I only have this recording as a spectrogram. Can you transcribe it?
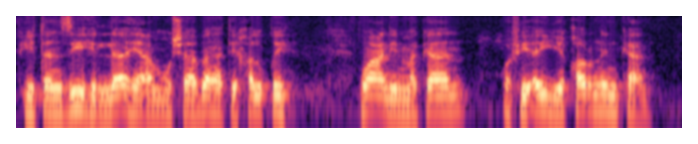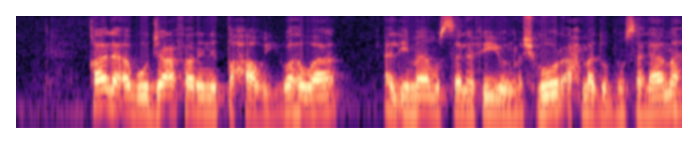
في تنزيه الله عن مشابهة خلقه وعن المكان وفي أي قرن كان. قال أبو جعفر الطحاوي وهو الإمام السلفي المشهور أحمد بن سلامة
